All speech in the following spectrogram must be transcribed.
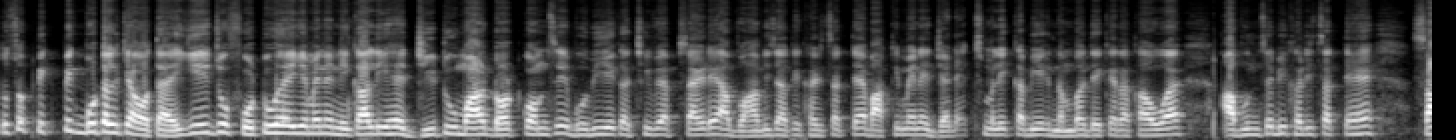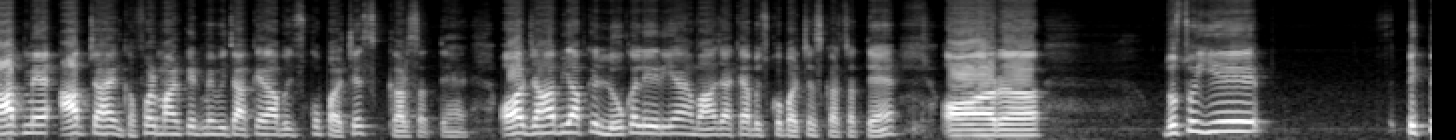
दोस्तों पिक पिक बोटल क्या होता है? ये जो फ़ोटो है, ये मैंने निकाली है G two mark dot com से। वो भी एक अच्छी वेबसाइट है, आप वहाँ भी जाके खरीद सकते हैं। बाकी मैंने जेड एक्स मलिक का भी एक नंबर देके रखा हुआ है, आप उनसे भी खरीद सकते हैं। साथ में आप चाहें गफर मार्केट में भी जाकर आप इसको परचेस कर सकते हैं। और जहाँ भी आपके लोकल एरिया है, वहाँ जाके आप इसको परचेस कर सकते हैं। और, दोस्तों, ये पिक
